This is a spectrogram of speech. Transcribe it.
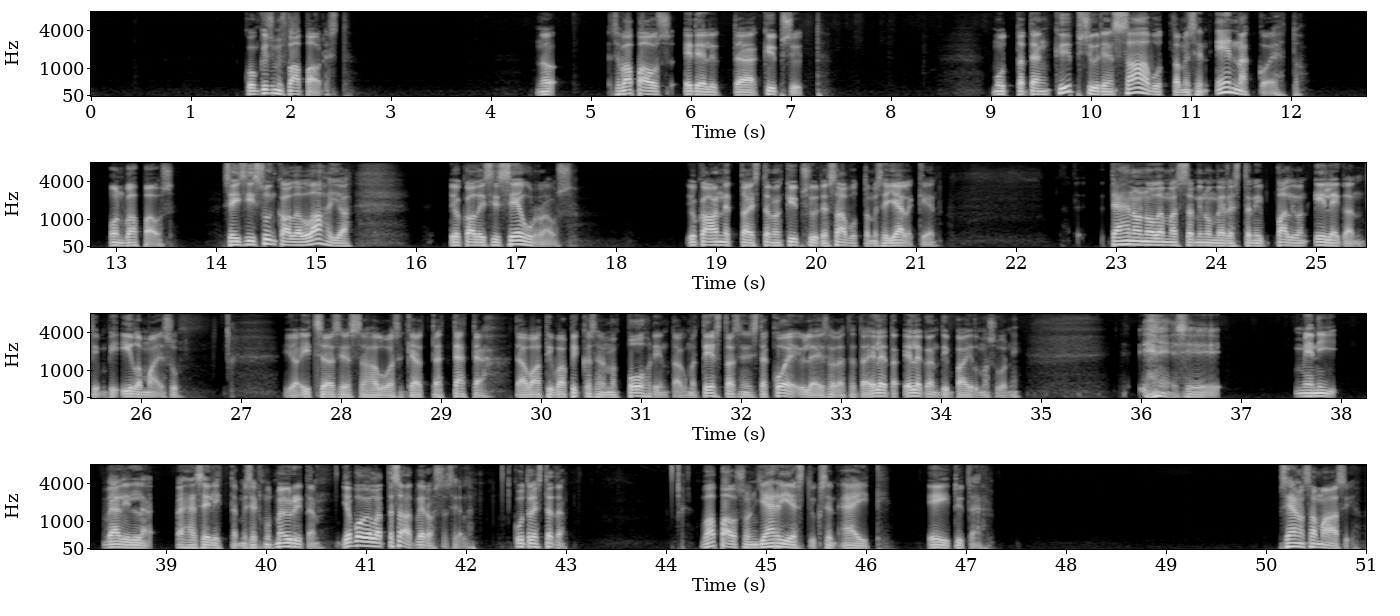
Kun on kysymys vapaudesta. No se vapaus edellyttää kypsyyttä. Mutta tämän kypsyyden saavuttamisen ennakkoehto on vapaus. Se ei siis suinkaan ole lahja, joka olisi seuraus, joka annettaisi tämän kypsyyden saavuttamisen jälkeen. Tähän on olemassa minun mielestäni paljon elegantimpi ilmaisu. Ja itse asiassa haluaisin käyttää tätä. Tämä vaatii vaan pikkasen enemmän pohdintaa. Kun mä testasin sitä koeyleisöllä tätä elegantimpaa ilmaisua, niin – se meni välillä vähän selittämiseksi, mutta mä yritän. Ja voi olla, että saat verossa siellä. Kuunteles tätä. Vapaus on järjestyksen äiti, ei tytär. Sehän on sama asia.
